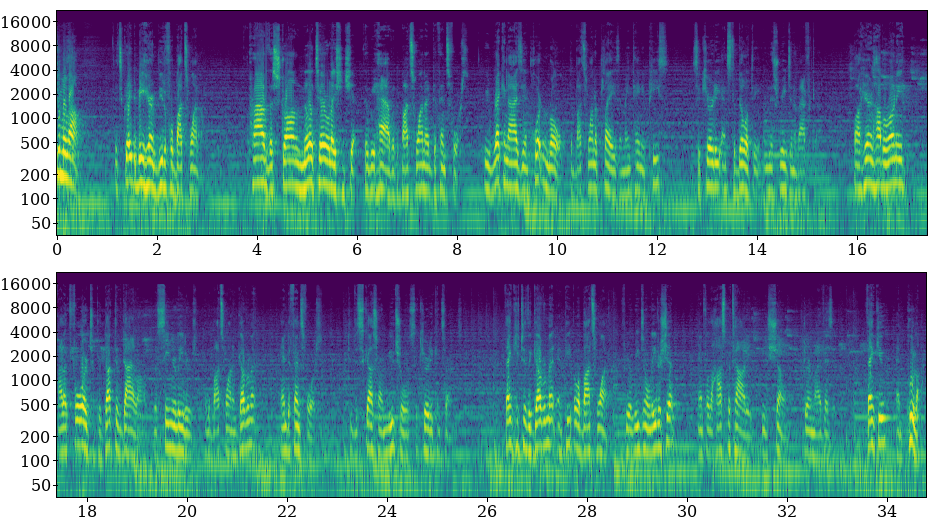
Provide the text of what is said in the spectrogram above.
Dumelang. It's great to be here in beautiful Botswana. Proud of the strong military relationship that we have with the Botswana Defense Force. We recognize the important role that Botswana plays in maintaining peace, security, and stability in this region of Africa. While here in Gaborone, I look forward to productive dialogue with senior leaders of the Botswana government and Defense Force to discuss our mutual security concerns. Thank you to the government and people of Botswana for your regional leadership and for the hospitality you've shown during my visit. Thank you and Pula.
